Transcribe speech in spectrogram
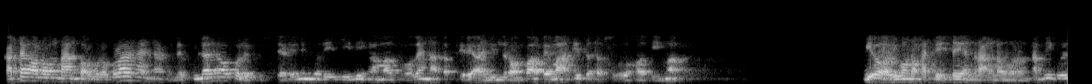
Kadang orang tangkok kula, kula saya ada bulan apa lho? Dari ini mulai cilik ngamal soleh, nak diri ahli neraka, sampai mati tetap suul khotimah. Yo, iku ono hadis yang terang nomor, tapi kowe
